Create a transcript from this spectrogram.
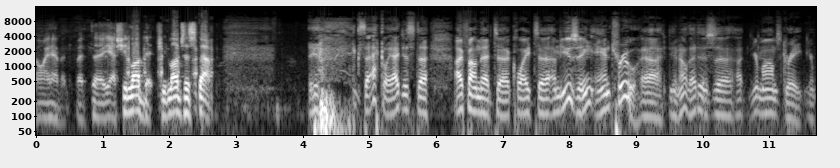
no, I haven't. But uh, yeah, she loved it. She loves his stuff. Yeah, exactly. I just uh, I found that uh, quite uh, amusing and true. Uh, you know, that is uh, your mom's great. Your,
